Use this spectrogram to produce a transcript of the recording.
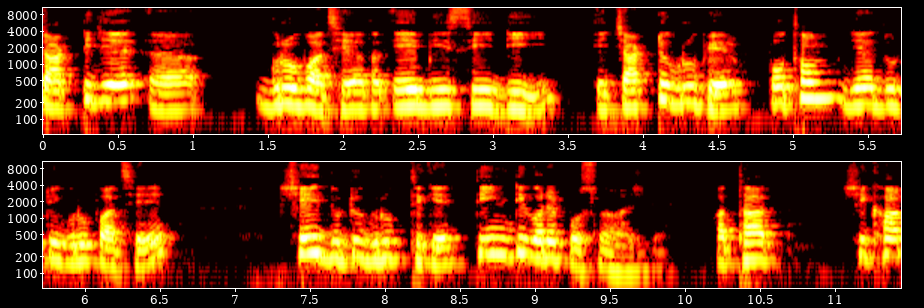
চারটি যে গ্রুপ আছে, অর্থাৎ এ বি সি ডি এই চারটি গ্রুপের প্রথম যে দুটি গ্রুপ আছে, সেই দুটো গ্রুপ থেকে তিনটি করে প্রশ্ন আসবে। অর্থাৎ শিখন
